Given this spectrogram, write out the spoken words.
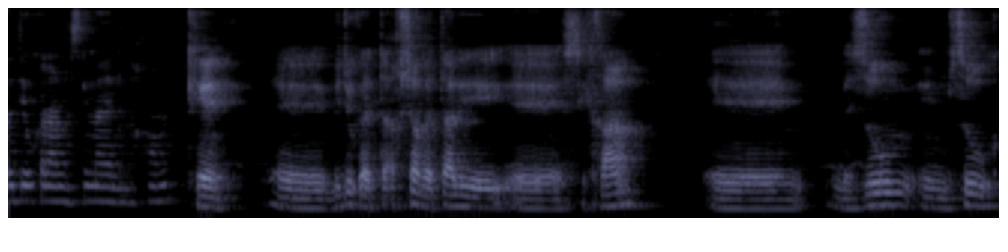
בדיוק על הנושאים האלה, נכון? כן, אה, בדיוק עכשיו הייתה לי אה, שיחה אה, בזום עם זוג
